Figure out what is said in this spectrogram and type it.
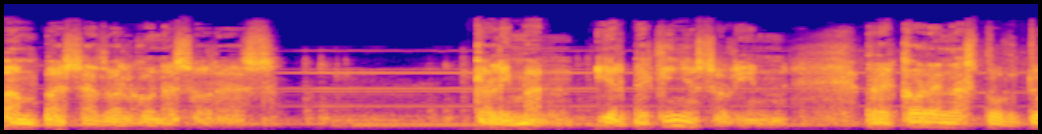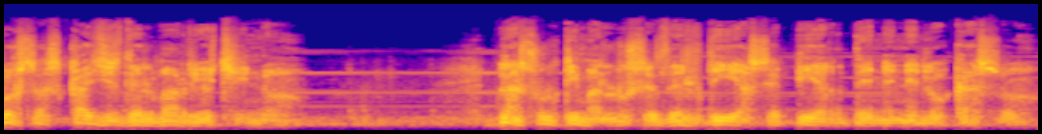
Han pasado algunas horas. Calimán y el pequeño Solín recorren las tortuosas calles del barrio chino. Las últimas luces del día se pierden en el ocaso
